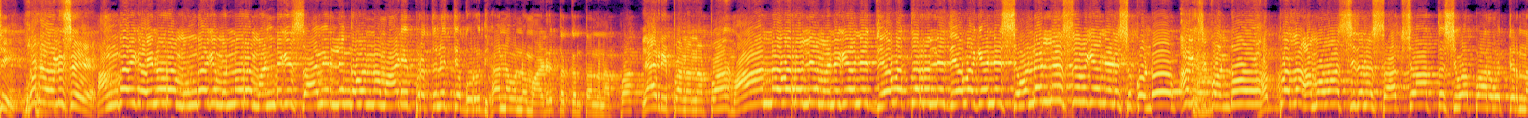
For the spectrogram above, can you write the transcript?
ಅನಿಸಿ. ಹೊಣೆ ಅನಿಸಿ. ಅಂಗೈಗೆ ಐನೂರ ಮುಂಗೈಗೆ ಮುನ್ನೂರ ಮಂಡಿಗೆ ಸಾವಿರ ಲಿಂಗವನ್ನ ಮಾಡಿ ಪ್ರತಿನಿತ್ಯ ಗುರು ಧ್ಯಾನವನ್ನು ಮಾಡಿರ್ತಕ್ಕಂಥ ನನ್ನಪ್ಪ. ಯಾರಿಪ್ಪ ನನ್ನಪ್ಪ? ಮಾನವರಲ್ಲಿ ಮನೆಗೇನೆ ದೇವತರಲ್ಲಿ ದೇವಗೇನೆ ಶಿವನಲ್ಲೇ ಶಿವಗೆ ನೆನೆಸಿಕೊಂಡು ಅನಿಸಿಕೊಂಡು ಹಬ್ಬದ ಅಮಾವಾಸ್ಯ ದಿನ ಸಾಕ್ಷಾತ್ ಶಿವಪಾರ್ವತಿಯರನ್ನ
